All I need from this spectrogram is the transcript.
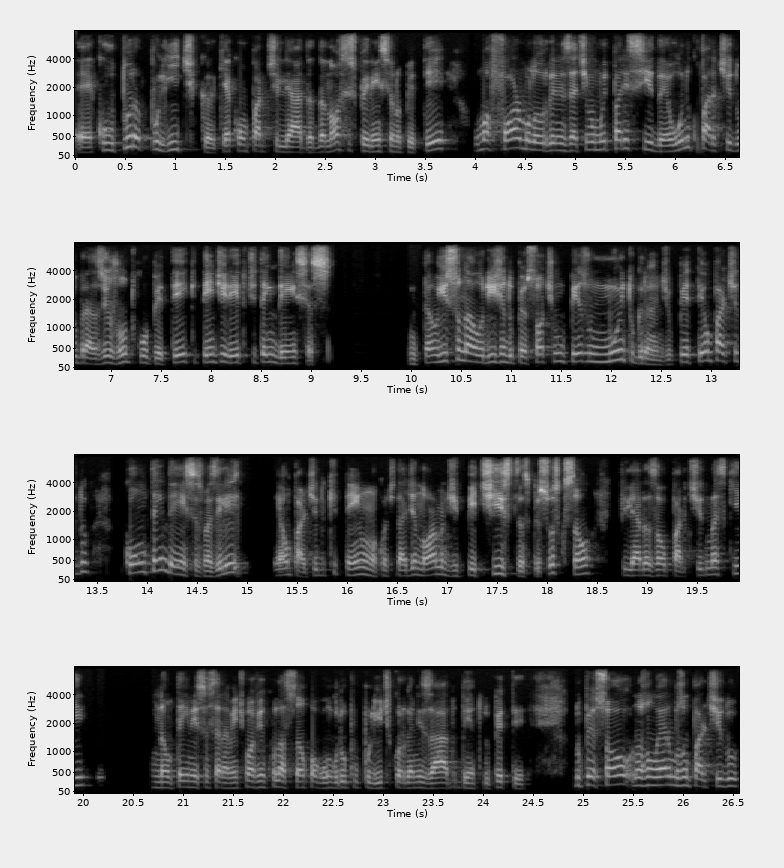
é, cultura política que é compartilhada da nossa experiência no PT, uma fórmula organizativa muito parecida. É o único partido do Brasil, junto com o PT, que tem direito de tendências. Então, isso na origem do pessoal tinha um peso muito grande. O PT é um partido com tendências, mas ele é um partido que tem uma quantidade enorme de petistas, pessoas que são filiadas ao partido, mas que não tem necessariamente uma vinculação com algum grupo político organizado dentro do PT. No PSOL, nós não éramos um partido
